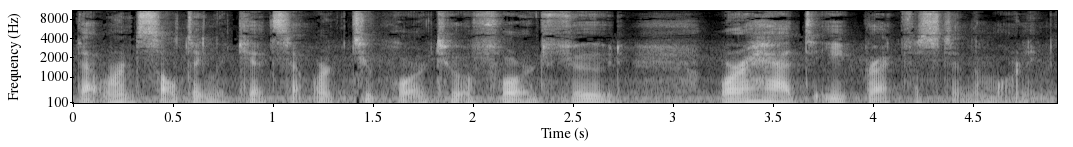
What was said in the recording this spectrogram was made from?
that were insulting the kids that were too poor to afford food or had to eat breakfast in the morning.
